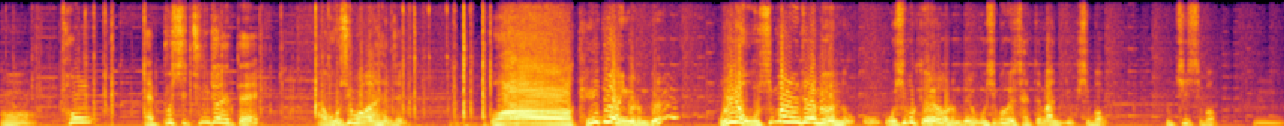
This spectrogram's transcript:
어총 FC 충전 혜택 아 55만 원 현재. 와 개이득 아닌가 여러분들 원래 50만원 현재라면 50억 돼요 여러분들 50억에서 잘한 60억 6, 70억 음.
